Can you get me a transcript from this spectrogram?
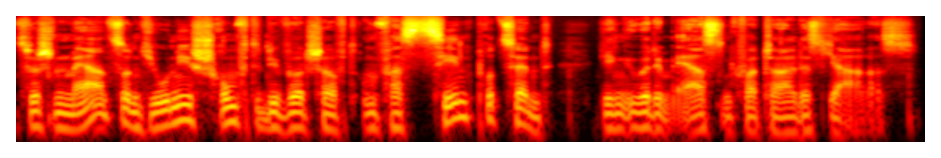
Zwischen März und Juni schrumpfte die Wirtschaft um fast 10 Prozent gegenüber dem ersten Quartal des Jahres.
